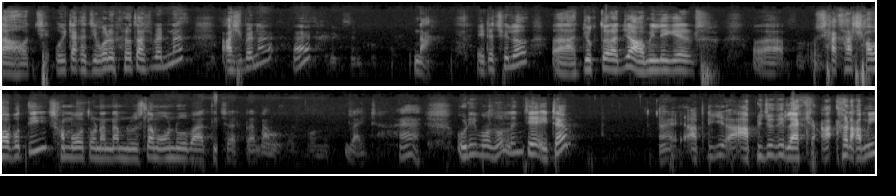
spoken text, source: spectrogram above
দেওয়া হচ্ছে। ওই টাকা জীবনে ফেরত আসবেন না, আসবে না হ্যাঁ? না। এটা ছিল যুক্তরাজ্য আওয়ামী লীগের শাখার সভাপতি, সম্ভবত ওনার নাম নুরুল ইসলাম অনু বা কিছু একটা নাম। রাইট হ্যাঁ উনি বললেন যে এটা আপনি আপনি যদি লেখেন আমি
